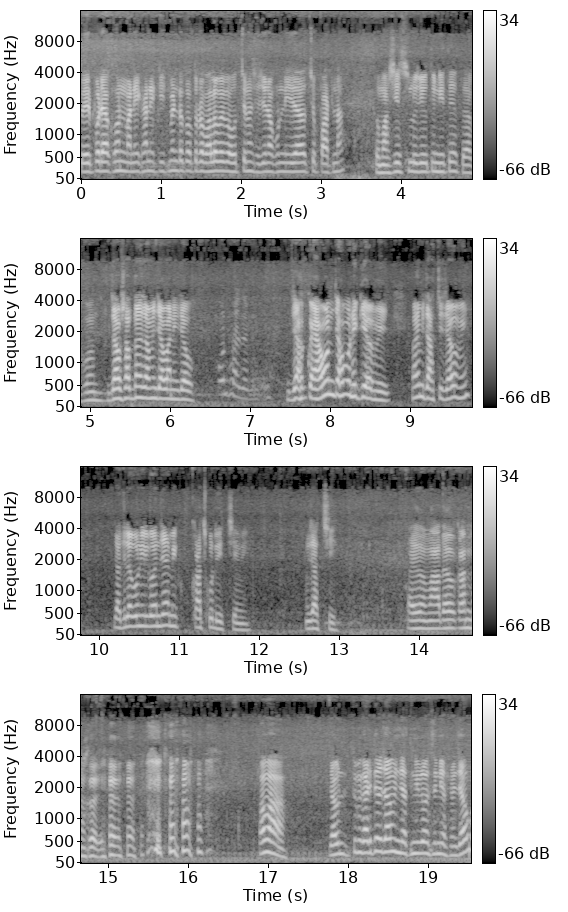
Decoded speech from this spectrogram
তো এরপরে এখন মানে এখানে ট্রিটমেন্টটা ততটা ভালোভাবে হচ্ছে না সেই জন্য এখন নিয়ে যাওয়া হচ্ছে পাটনা তো মাসি এসেছিল যেহেতু নিতে তো এখন যাও সাবধানে আমি যাবানি যাও। যাও এখন যাব নাকি আমি? মানে আমি যাচ্ছি যাও আমি। যাচ্ছি লাগো নীলগঞ্জে আমি কাজ করে দিচ্ছি আমি। যাচ্ছি। মা দেখো কান্না করে। মামা যাও তুমি গাড়িতে যাও নীলগঞ্জে নিয়ে আসবে যাও।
